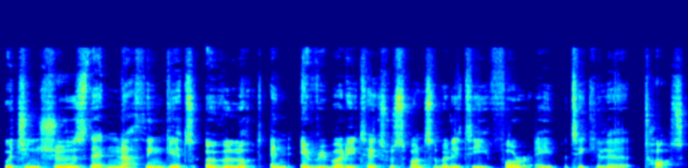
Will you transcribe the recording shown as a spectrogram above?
which ensures that nothing gets overlooked and everybody takes responsibility for a particular task.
